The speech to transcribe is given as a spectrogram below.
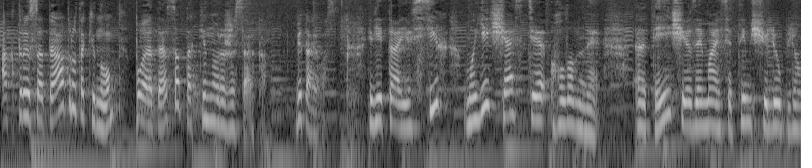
актриса театру та кіно, поетеса та кінорежисерка. Вітаю вас! Вітаю всіх. Моє щастя головне е, те, що я займаюся тим, що люблю.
